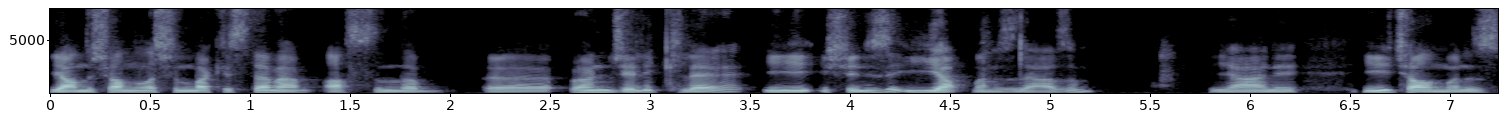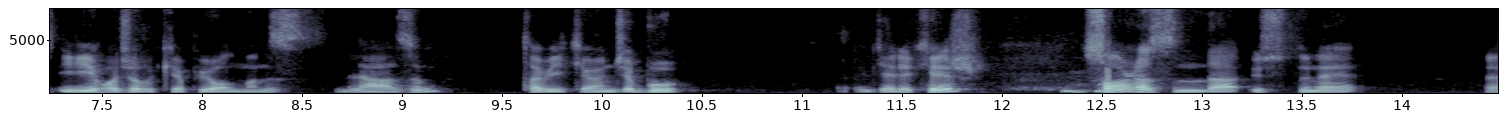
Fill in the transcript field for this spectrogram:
yanlış anlaşılmak istemem. Aslında e, öncelikle iyi işinizi iyi yapmanız lazım. Yani iyi çalmanız, iyi hocalık yapıyor olmanız lazım. Tabii ki önce bu gerekir. Sonrasında üstüne e,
